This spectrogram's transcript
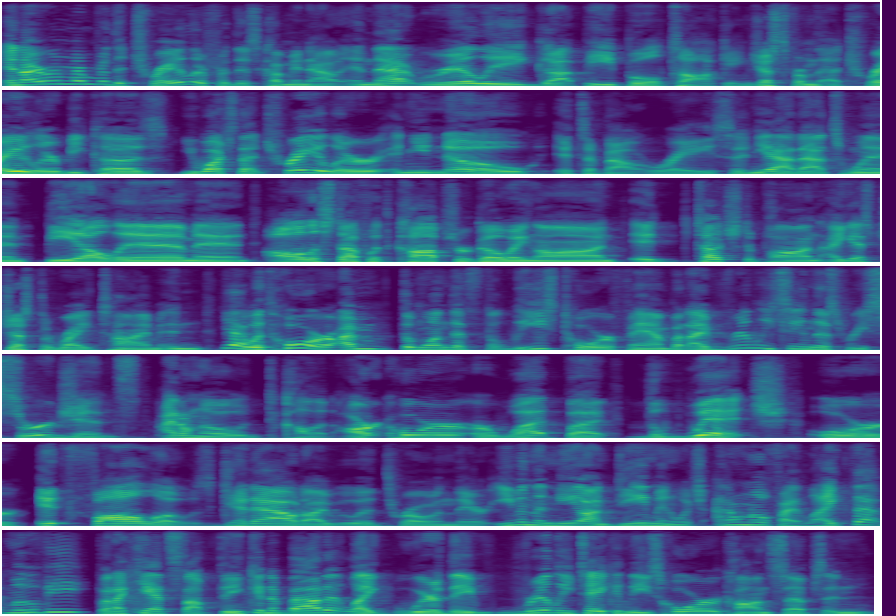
And I remember the trailer for this coming out, and that really got people talking just from that trailer because you watch that trailer and you know it's about race. And yeah, that's when BLM and all the stuff with cops were going on. It touched upon, I guess, just the right time. And yeah, with horror, I'm the one that's the least horror fan, but I've really seen this resurgence. I don't know to call it art horror or what, but The Witch or It Follows, Get Out, I would throw in there. Even The Neon Demon, which I don't know if I like that movie, but I can't stop thinking about it. Like where they've really taken these horror concepts and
